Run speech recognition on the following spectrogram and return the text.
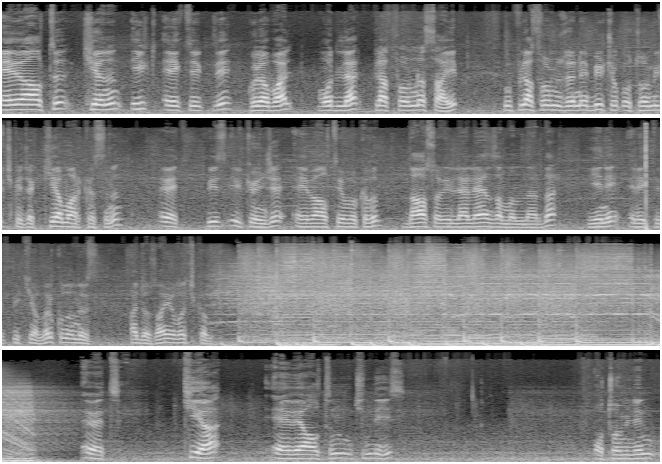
EV6 Kia'nın ilk elektrikli global modüler platformuna sahip. Bu platform üzerine birçok otomobil çıkacak Kia markasının. Evet biz ilk önce EV6'ya bakalım. Daha sonra ilerleyen zamanlarda yeni elektrikli Kia'ları kullanırız. Hadi o zaman yola çıkalım. Evet, Kia EV6'nın içindeyiz. Otomobilin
